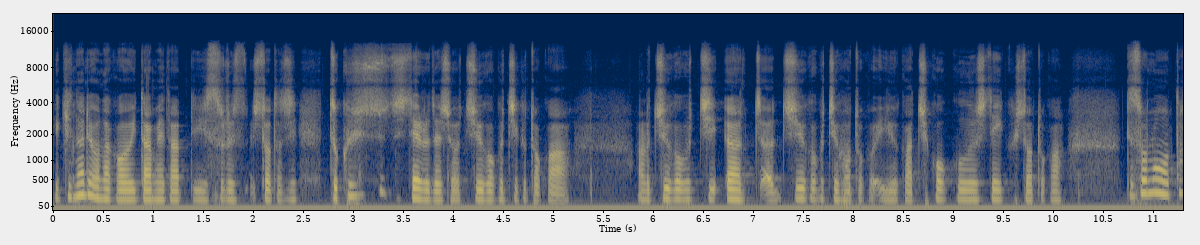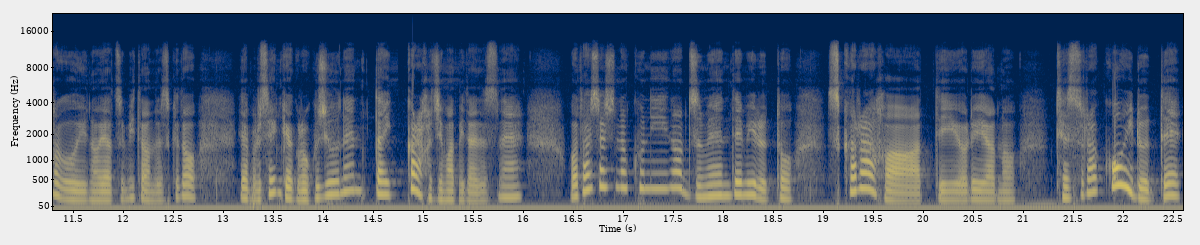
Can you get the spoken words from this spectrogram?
いきなりお腹を痛めたってする人たち、続出してるでしょ、中国地区とか。あの中国地あ中国地方とかいうか遅刻していく人とかでその類のやつ見たんですけどやっぱり1960年代から始まったみたいですね私たちの国の図面で見るとスカラハーっていうよりあのテスラコイルで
